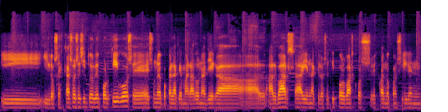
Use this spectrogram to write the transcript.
y, los escasos éxitos deportivos, eh, es una época en la que Maradona llega al, Barça y en la que los equipos vascos es cuando consiguen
